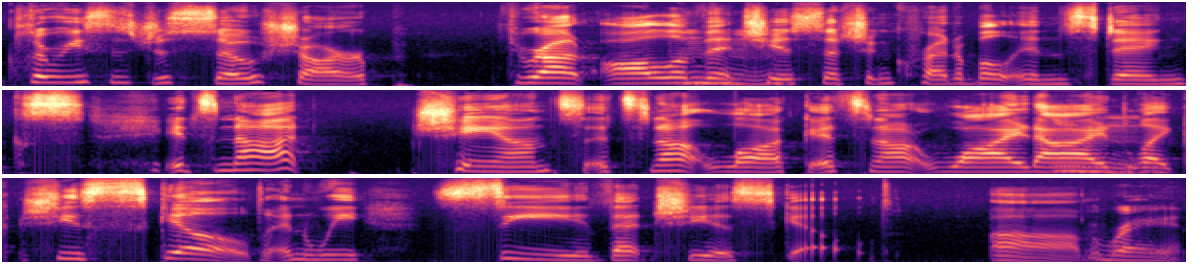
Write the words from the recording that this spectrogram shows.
Clarice is just so sharp throughout all of it. She has such incredible instincts. It's not chance. It's not luck. It's not wide eyed. Like she's skilled, and we see that she is skilled. Um, Right.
